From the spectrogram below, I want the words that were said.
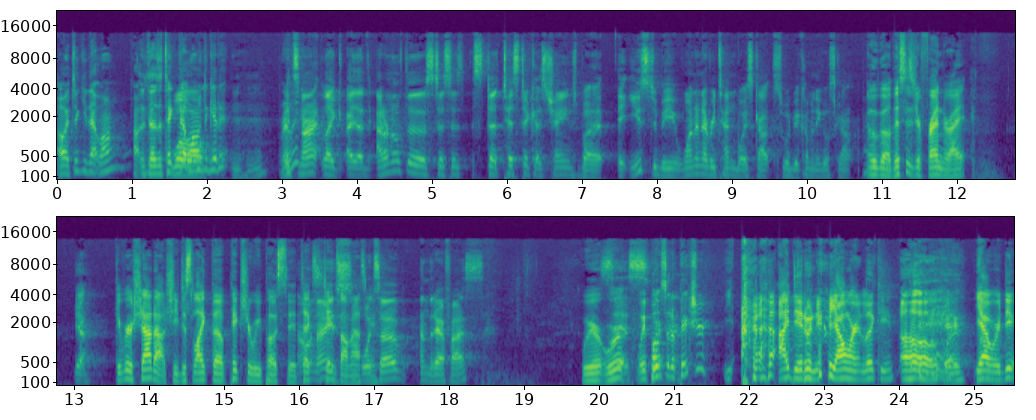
Oh, it took you that long? Uh, Does it take that long to get it? hmm Really? It's not like I, I don't know if the statis- statistic has changed, but it used to be one in every ten Boy Scouts would become an Eagle Scout. Ugo, this is your friend, right? Yeah. Give her a shout out. She just liked the picture we posted, Oh, Texas nice. Chainsaw Massacre. What's up, Andrea Faz? We're we're Sis. We posted a picture. I did when y'all weren't looking. Oh, okay. Yeah, we're do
